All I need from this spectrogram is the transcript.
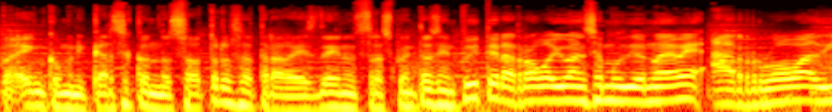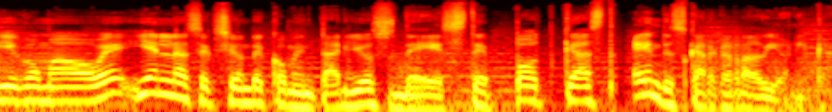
pueden comunicarse con nosotros a través de nuestras cuentas en Twitter, arroba Iván Zamudio 9, arroba Diego Mao B, y en la sección de comentarios de este podcast en Descarga Radiónica.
